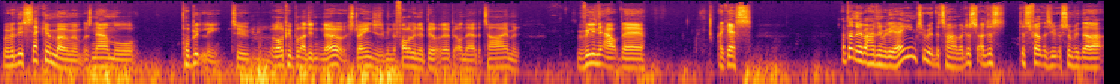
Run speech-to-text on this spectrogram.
Whether this second moment was now more publicly to a lot of people I didn't know, strangers. I mean, the following had built a little bit on there at the time and revealing it out there. I guess I don't know if I had any really aim to it at the time. I just, I just, just felt as if it was something that I,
